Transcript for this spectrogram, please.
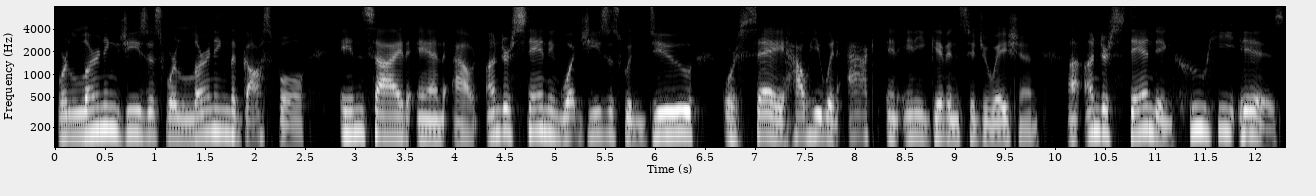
We're learning Jesus, we're learning the gospel inside and out, understanding what Jesus would do or say, how he would act in any given situation, uh, understanding who he is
